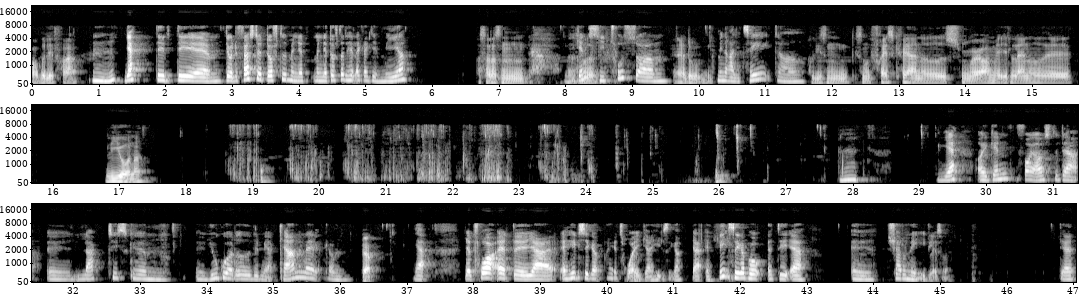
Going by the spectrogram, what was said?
hoppet lidt fra, Mm-hmm. Ja, det, det, øh, det var det første, jeg duftede, men jeg, men jeg duftede det heller ikke rigtig mere. Og så er der sådan, ja, hvad er Igen sådan citrus og ja, du, mineralitet og og lige sådan, sådan noget friskværnet smør med et eller andet øh, lige under. mm. ja, og igen får jeg også det der øh, laktiske øh, yoghurtet, lidt mere kernemælk. Ja. Ja, jeg tror, at øh, jeg er helt sikker, nej, jeg tror ikke, jeg er helt sikker, jeg er helt sikker på, at det er øh, Chardonnay i glasset. Det er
